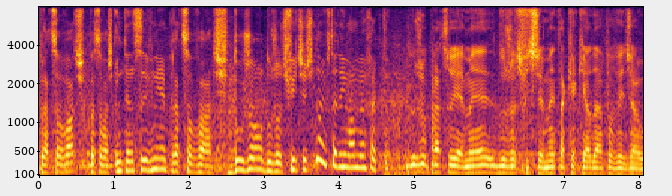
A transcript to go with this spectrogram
pracować, pracować intensywnie, pracować dużo, dużo ćwiczyć, no i wtedy mamy efekty. Dużo pracujemy, dużo ćwiczymy, tak jak Joda powiedział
